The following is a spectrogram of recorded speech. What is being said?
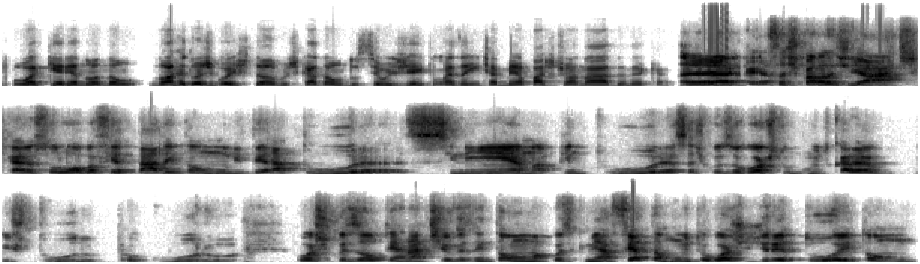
pô, querendo ou não, nós dois gostamos, cada um do seu jeito, mas a gente é meio apaixonado, né, cara? É, essas paradas de arte, cara, eu sou logo afetado, então, literatura, cinema, pintura, essas coisas eu gosto muito, cara, estudo, procuro, gosto de coisas alternativas, então é uma coisa que me afeta muito, eu gosto de diretor, então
